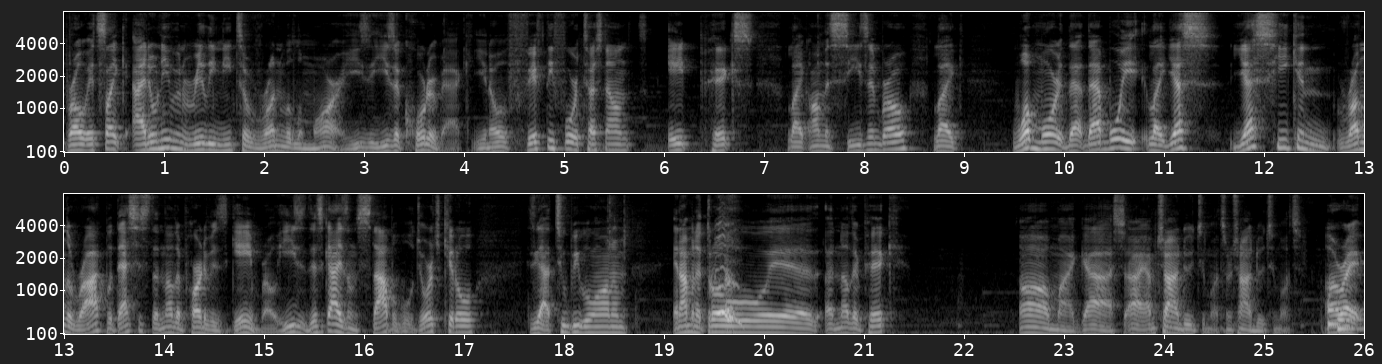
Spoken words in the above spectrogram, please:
Bro, it's like I don't even really need to run with Lamar. He's he's a quarterback. You know, 54 touchdowns, 8 picks like on the season, bro. Like what more that that boy like yes, yes he can run the rock, but that's just another part of his game, bro. He's this guy's unstoppable. George Kittle, he's got two people on him, and I'm going to throw uh, another pick. Oh my gosh. All right, I'm trying to do too much. I'm trying to do too much. All right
